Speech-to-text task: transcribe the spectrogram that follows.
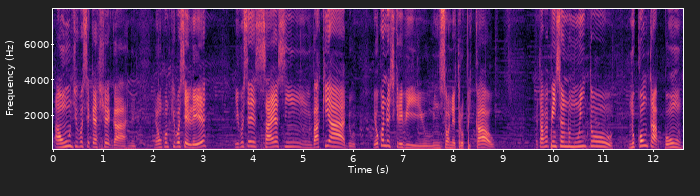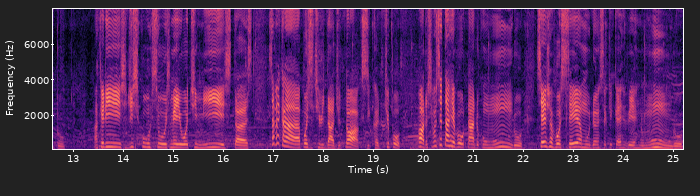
aonde você quer chegar, né? É um conto que você lê e você sai assim, baqueado. Eu quando eu escrevi o Insônia Tropical, eu estava pensando muito no contraponto, aqueles discursos meio otimistas, sabe aquela positividade tóxica? Tipo, olha, se você está revoltado com o mundo, seja você a mudança que quer ver no mundo.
